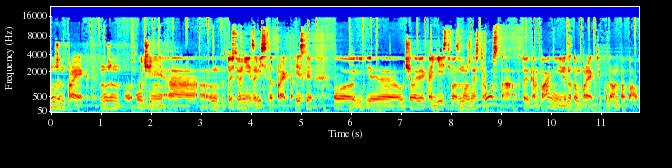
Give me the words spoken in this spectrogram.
А, нужен проект, нужен очень, а, ну, то есть, вернее, зависит от проекта. Если у, э, у человека есть возможность роста в той компании или на том проекте, куда он попал,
